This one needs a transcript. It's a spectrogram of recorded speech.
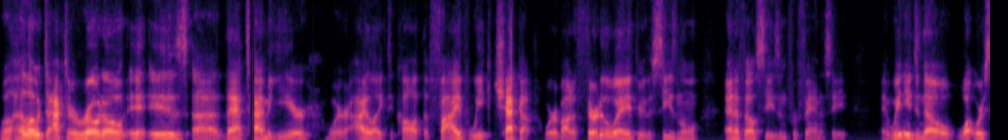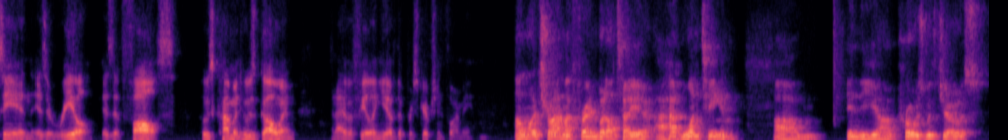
Well, hello, Dr. Roto. It is uh, that time of year where I like to call it the five week checkup. We're about a third of the way through the seasonal NFL season for fantasy, and we need to know what we're seeing. Is it real? Is it false? Who's coming? Who's going? And I have a feeling you have the prescription for me. I'm going to try, my friend, but I'll tell you, I had one team um, in the uh, pros with Joe's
